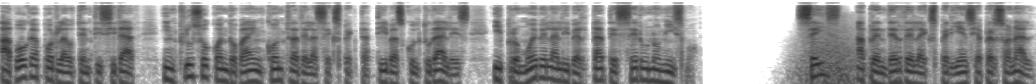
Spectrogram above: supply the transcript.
Aboga por la autenticidad, incluso cuando va en contra de las expectativas culturales, y promueve la libertad de ser uno mismo. 6. Aprender de la experiencia personal.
